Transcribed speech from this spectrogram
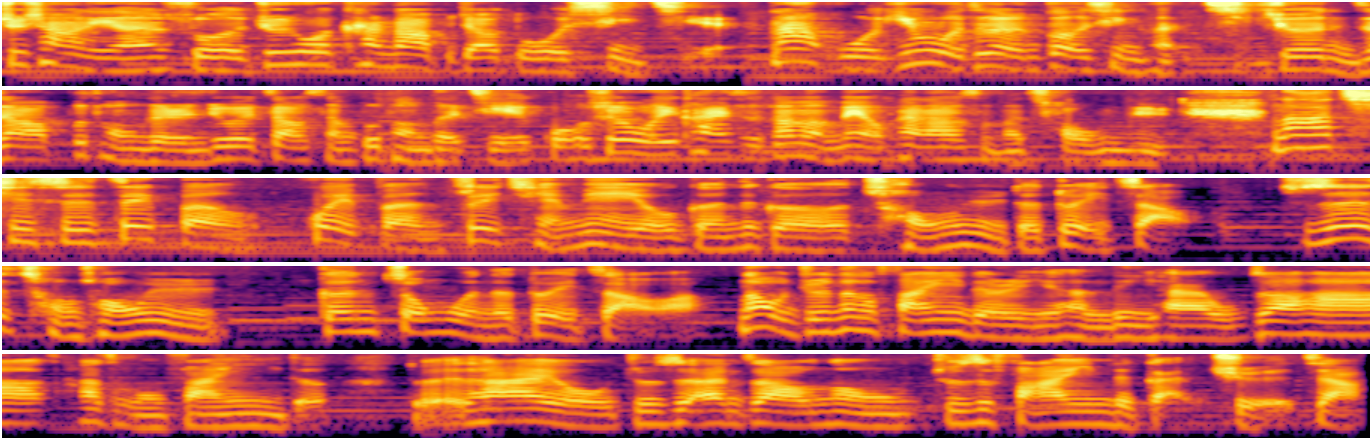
就像林安说的，就是会看到比较多的细节。那我因为我这个人个性很急，就是你知道，不同的人就会造成不同的结果，所以我一开始根本没有看到什么虫语。那其实这本绘本最前面有个那个虫语的对照，就是虫虫语。跟中文的对照啊，那我觉得那个翻译的人也很厉害，我不知道他他怎么翻译的，对，他还有就是按照那种就是发音的感觉这样，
